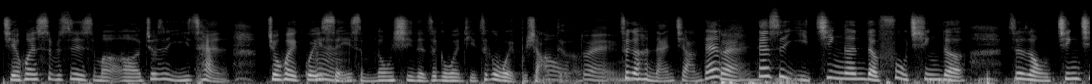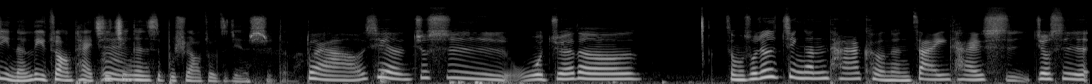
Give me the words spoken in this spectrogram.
结婚是不是什么呃，就是遗产就会归谁什么东西的这个问题？这个我也不晓得。对，这个很难讲。但但是以静恩的父亲的这种经济能力状态，其实静恩是不需要做这件事的了。对啊，而且就是我觉得。怎么说？就是静恩，他可能在一开始就是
